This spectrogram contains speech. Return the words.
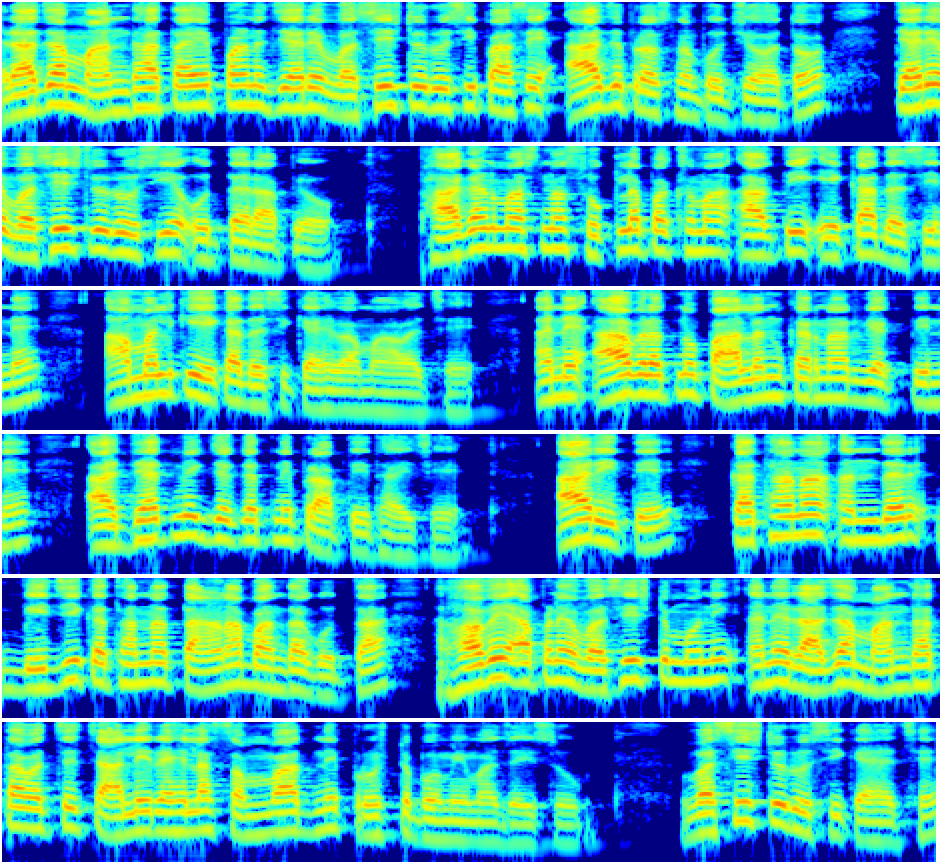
રાજા માનધાતાએ પણ જ્યારે વશિષ્ઠ ઋષિ પાસે આ જ પ્રશ્ન પૂછ્યો હતો, ત્યારે વશિષ્ઠ ઋષિએ ઉત્તર આપ્યો. ફાગણ માસના શુક્લ પક્ષમાં આવતી એકાદશીને આમલકી એકાદશી કહેવામાં આવે છે અને આ વ્રતનું પાલન કરનાર વ્યક્તિને આધ્યાત્મિક જગતની પ્રાપ્તિ થાય છે. આ રીતે કથાના અંદર બીજી કથાના તાણા બાંધા ગુત્તા હવે આપણે વશિષ્ઠ મુનિ અને રાજા માનધાતા વચ્ચે ચાલી રહેલા સંવાદની પૃષ્ઠભૂમિમાં જઈશું. વશિષ્ઠ ઋષિ કહે છે,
